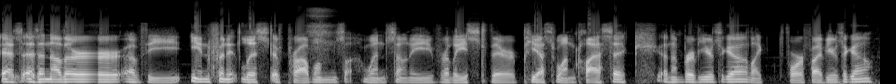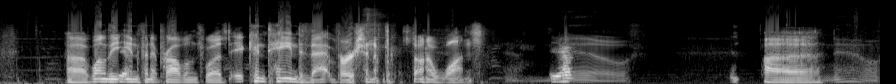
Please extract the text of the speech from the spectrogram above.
as as another of the infinite list of problems when Sony released their PS1 Classic a number of years ago, like four or five years ago. Uh, one of the Yeah. infinite problems was it contained that version of Persona 1. Yep. No. Uh, no.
